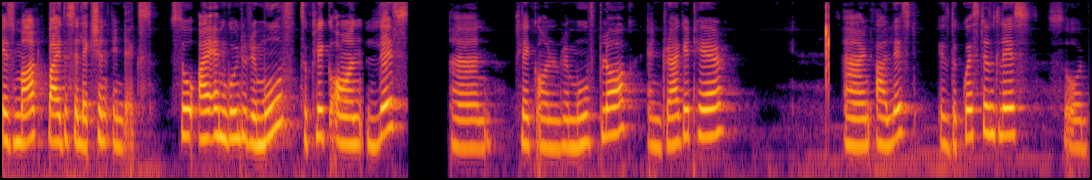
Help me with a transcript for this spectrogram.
is marked by the selection index. So I am going to remove. So click on list and click on remove block and drag it here. And our list is the questions list. So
